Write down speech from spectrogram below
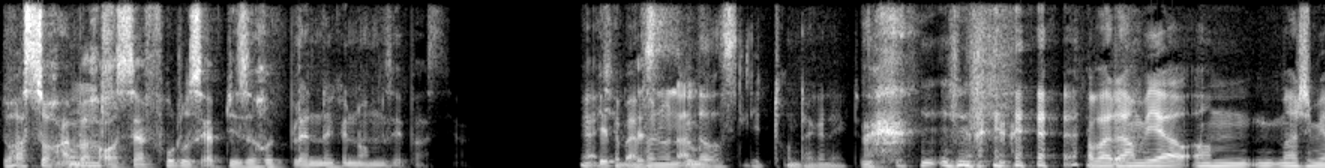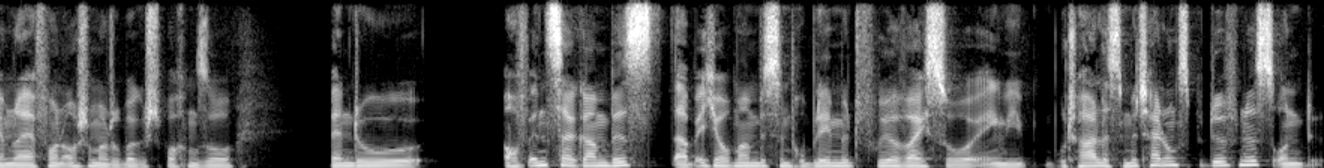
Du hast doch einfach Und- aus der Fotos-App diese Rückblende genommen, Sebastian. Ja, ich habe einfach nur ein so. anderes Lied drunter gelegt. Aber da haben wir ja, ähm, Martin, wir haben da ja vorhin auch schon mal drüber gesprochen, so, wenn du auf Instagram bist, da habe ich auch mal ein bisschen Problem mit. Früher war ich so irgendwie brutales Mitteilungsbedürfnis und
